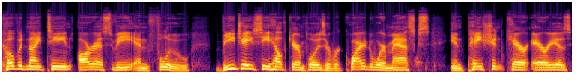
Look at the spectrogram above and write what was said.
COVID 19, RSV, and flu, BJC healthcare employees are required to wear masks in patient care areas.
